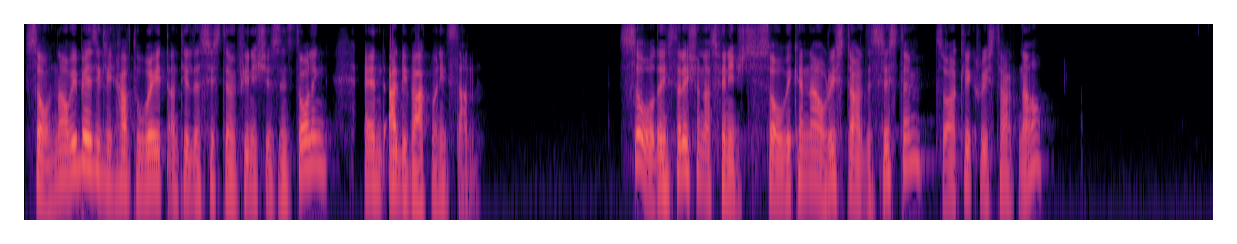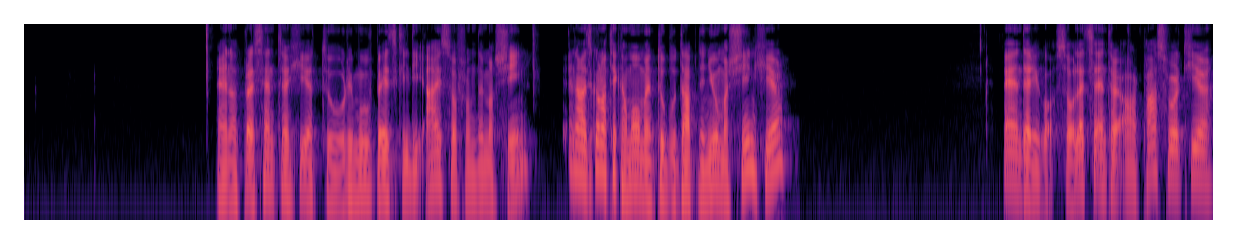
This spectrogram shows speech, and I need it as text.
So now we basically have to wait until the system finishes installing and I'll be back when it's done. So the installation has finished. So we can now restart the system. So I'll click restart now. And I'll press enter here to remove basically the ISO from the machine. And now it's going to take a moment to boot up the new machine here. And there you go. So let's enter our password here.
